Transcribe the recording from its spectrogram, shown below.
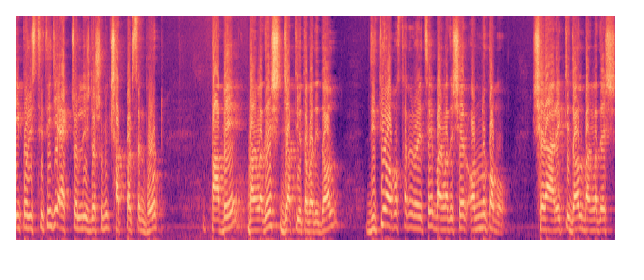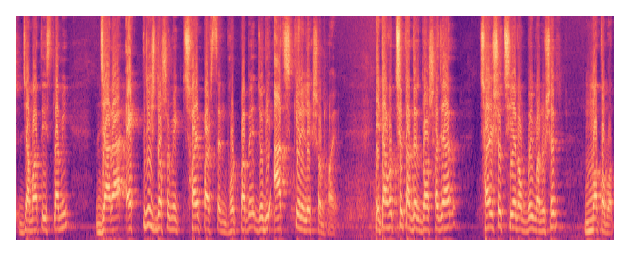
এই পরিস্থিতি যে একচল্লিশ দশমিক সাত পার্সেন্ট ভোট পাবে বাংলাদেশ জাতীয়তাবাদী দল। দ্বিতীয় অবস্থানে রয়েছে বাংলাদেশের অন্যতম সেরা আরেকটি দল, বাংলাদেশ জামাতে ইসলামী, যারা একত্রিশ দশমিক ছয় পার্সেন্ট ভোট পাবে যদি আজকের ইলেকশন হয়। এটা হচ্ছে তাদের দশ হাজার ছয়শো ছিয়ানব্বই মানুষের মতামত।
